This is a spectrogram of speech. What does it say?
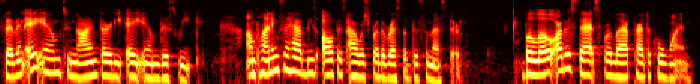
7 a.m. to 9:30 a.m. this week. I'm planning to have these office hours for the rest of the semester. Below are the stats for Lab Practical 1.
